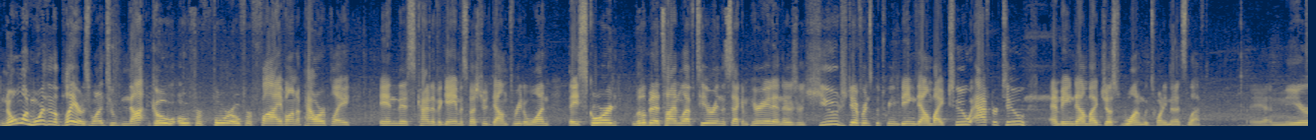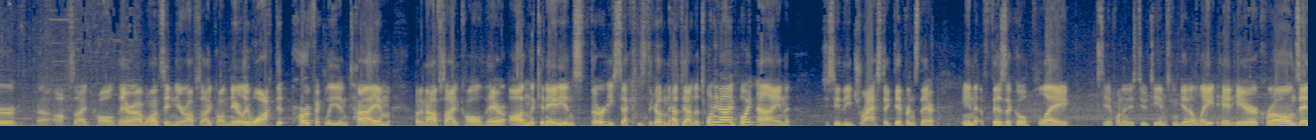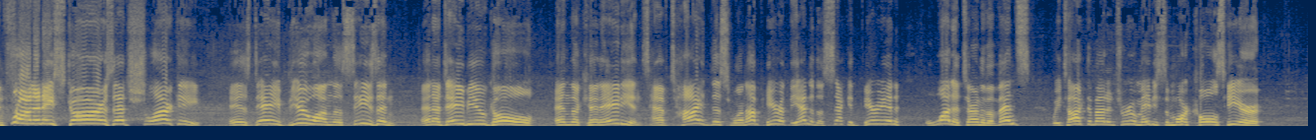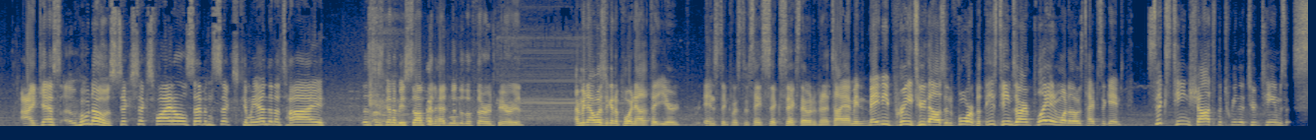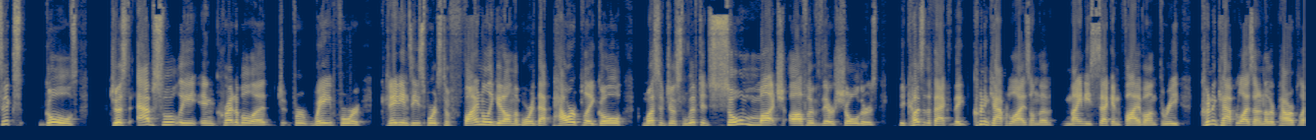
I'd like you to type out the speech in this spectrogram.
no one more than the players wanted to not go oh over 4, over 5 on a power play in this kind of a game, especially down 3 to 1. They scored a little bit of time left here in the second period, and there's a huge difference between being down by 2 after 2 and being down by just 1 with 20 minutes left. A near uh, offside call there. I want to say near offside call. Nearly walked it perfectly in time, but an offside call there on the Canadiens. 30 seconds to go now, down to 29.9. You see the drastic difference there in physical play. See if one of these two teams can get a late hit here. Crohn's in front and he scores at Shlarchey. His debut on the season and a debut goal. And the Canadiens have tied this one up here at the end of the second period. What a turn of events. We talked about it, Drew. Maybe some more goals here. I guess, uh, who knows? 6 6 final, 7 6. Can we end in a tie? This is going to be something heading into the third period. I mean, I wasn't going to point out that your instinct was to say 6 6. That would have been a tie. I mean, maybe pre 2004, but these teams aren't playing one of those types of games. 16 shots between the two teams, six goals. Just absolutely incredible uh, for way for Canadiens esports to finally get on the board. That power play goal must have just lifted so much off of their shoulders because of the fact that they couldn't capitalize on the 90 second five on three, couldn't capitalize on another power play.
